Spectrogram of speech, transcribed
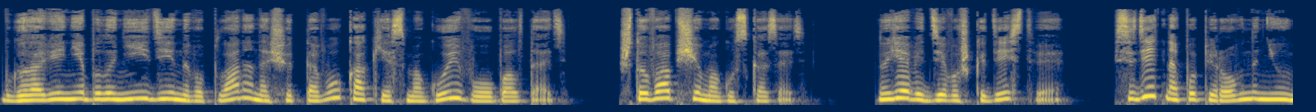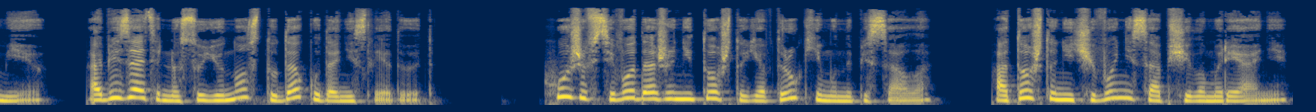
В голове не было ни единого плана насчет того, как я смогу его уболтать. Что вообще могу сказать? Но я ведь девушка действия. Сидеть на попе ровно не умею. Обязательно сую нос туда, куда не следует. Хуже всего даже не то, что я вдруг ему написала, а то, что ничего не сообщила Мариане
